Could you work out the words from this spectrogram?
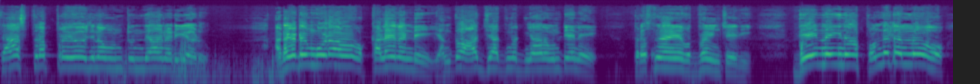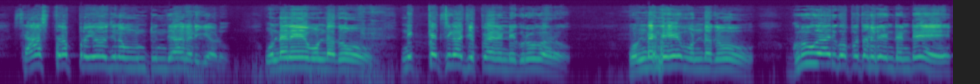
శాస్త్ర ప్రయోజనం ఉంటుందా అని అడిగాడు. అడగటం కూడా కళేనండి. ఎంతో ఆధ్యాత్మిక జ్ఞానం ఉంటేనే ప్రశ్న ఉద్భవించేది. దేన్నైనా పొందటంలో శాస్త్ర ప్రయోజనం ఉంటుందా అని అడిగాడు. ఉండనే ఉండదు. నిక్కచ్చిగా చెప్పాడండి గురువుగారు. ఉండనే ఉండదు. గురువుగారి గొప్పతనం ఏంటంటే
